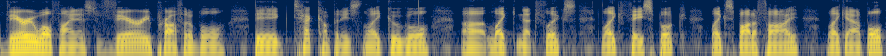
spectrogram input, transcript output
very well financed, very profitable big tech companies like Google, uh, like Netflix, like Facebook, like Spotify, like Apple.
